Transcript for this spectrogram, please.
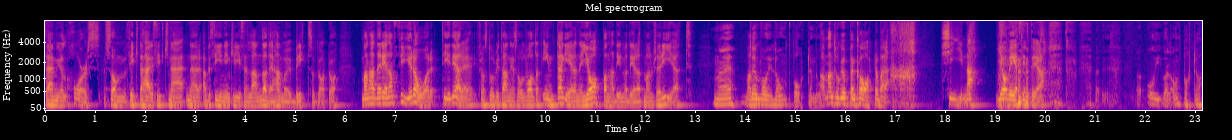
Samuel Horse som fick det här i sitt knä när Abessinienkrisen landade. Han var ju britt såklart då. Man hade redan fyra år tidigare från Storbritanniens håll valt att inte agera när Japan hade invaderat Manchuriet. Nej, Man den tog- var ju långt bort ändå. Ja, man tog upp en karta och bara, ah, Kina. Jag vet inte jag. Oj, vad långt bort det var.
